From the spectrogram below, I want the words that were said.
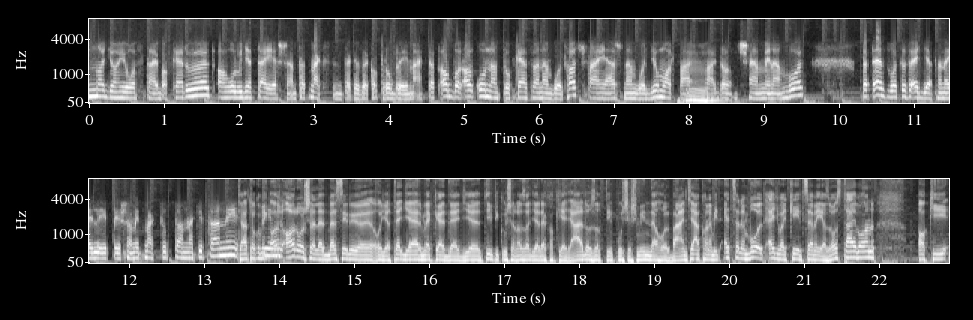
nagyon jó osztályba került, ahol ugye teljesen, tehát megszűntek ezek a problémák. Tehát abból, onnantól kezdve nem volt hasfájás, nem volt gyomorfájdalom, semmi nem volt. Tehát ez volt az egyetlen egy lépés, amit meg tudtam neki tenni. Tehát akkor még Én- arról se lehet beszélni, hogy a te gyermeked egy tipikusan az a gyerek, aki egy áldozattípus, és mindenhol bántják, hanem itt egyszerűen volt egy vagy két személy az osztályban, aki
